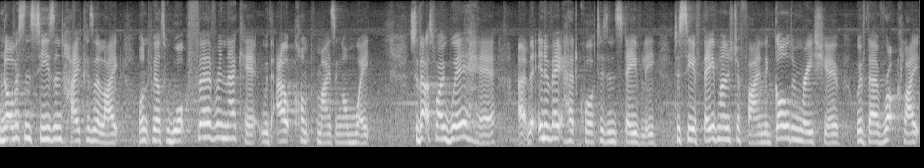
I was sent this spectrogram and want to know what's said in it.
Novice and seasoned hikers alike want to be able to walk further in their kit without compromising on weight. So that's why we're here at the Inov-8 headquarters in Staveley to see if they've managed to find the golden ratio with their Roclite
